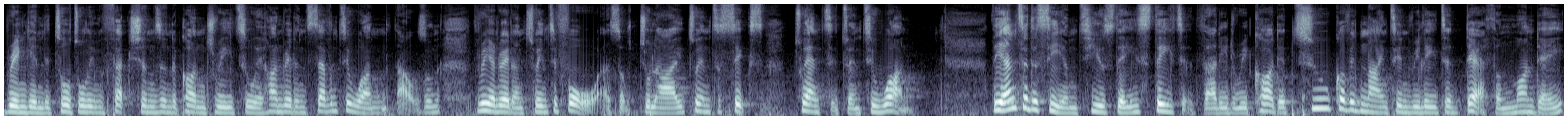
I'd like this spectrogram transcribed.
bringing the total infections in the country to 171,324 as of July 26, 2021. The NCDC on Tuesday stated that it recorded two COVID-19 related deaths on Monday,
